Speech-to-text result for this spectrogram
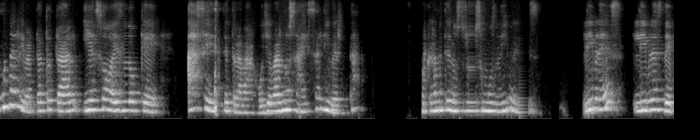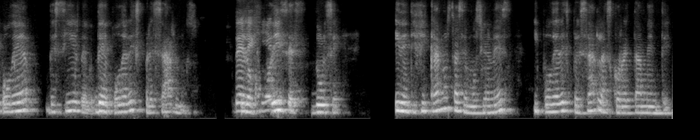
una libertad total y eso es lo que hace este trabajo, llevarnos a esa libertad, porque realmente nosotros somos libres, libres, libres de poder decir, de, poder expresarnos. De Pero como dices, Dulce, identificar nuestras emociones y poder expresarlas correctamente.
